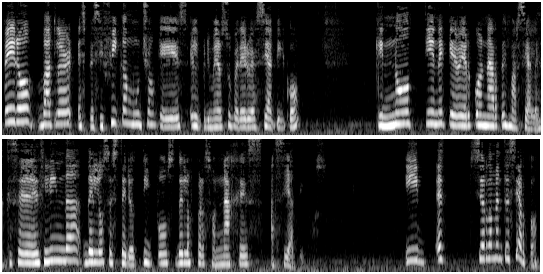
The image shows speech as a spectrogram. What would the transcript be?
pero Butler especifica mucho que es el primer superhéroe asiático que no tiene que ver con artes marciales, que se deslinda de los estereotipos de los personajes asiáticos. Y es ciertamente cierto.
